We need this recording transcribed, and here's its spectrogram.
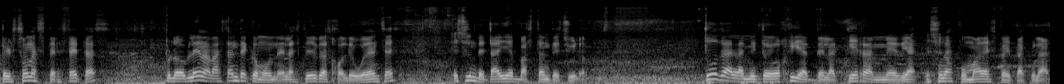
personas perfectas, problema bastante común en las películas hollywoodenses, es un detalle bastante chulo. Toda la mitología de la Tierra Media es una fumada espectacular.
